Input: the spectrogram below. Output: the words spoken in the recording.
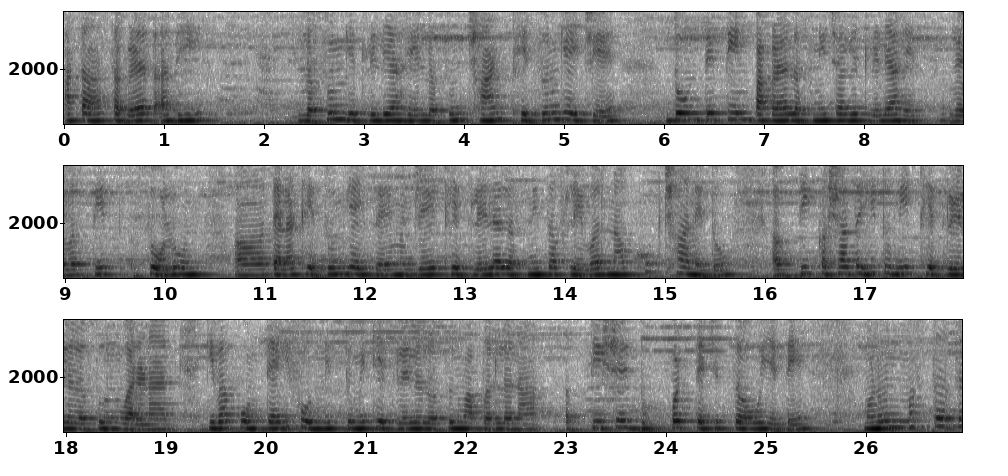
आता सगळ्यात आधी लसूण घेतलेली आहे. लसूण छान ठेचून घ्यायची आहे. दोन ते तीन पाकळ्या लसणीच्या घेतलेल्या आहेत. व्यवस्थित सोलून त्याला ठेचून घ्यायचं आहे म्हणजे ठेचलेल्या लसणीचा फ्लेवर ना खूप छान येतो. अगदी कशातही तुम्ही ठेचलेलं लसूण वरणात किंवा कोणत्याही फोडणीत तुम्ही ठेचलेलं लसूण वापरलं ना अतिशय दुप्पट त्याची चव येते. म्हणून मस्त असं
